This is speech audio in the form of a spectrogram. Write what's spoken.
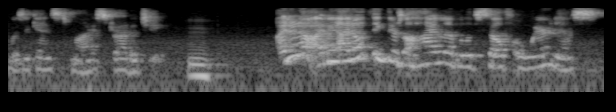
was against my strategy. Mm. I don't know. I mean, I don't think there's a high level of self awareness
